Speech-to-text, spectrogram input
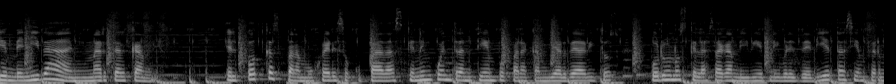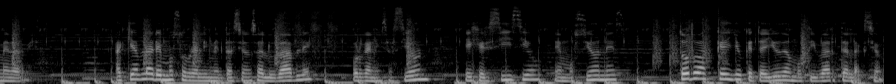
Bienvenida a Animarte al Cambio, el podcast para mujeres ocupadas que no encuentran tiempo para cambiar de hábitos por unos que las hagan vivir libres de dietas y enfermedades. Aquí hablaremos sobre alimentación saludable, organización, ejercicio, emociones, todo aquello que te ayude a motivarte a la acción,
